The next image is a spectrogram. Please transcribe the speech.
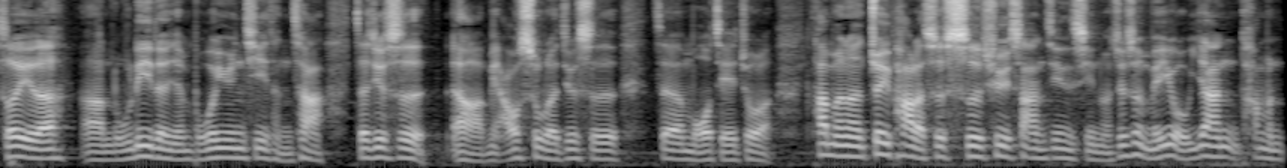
所以呢，啊，努力的人不会运气很差。这就是啊，描述了就是这摩羯座，他们呢最怕的是失去上进心了，就是没有让他们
